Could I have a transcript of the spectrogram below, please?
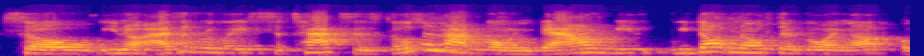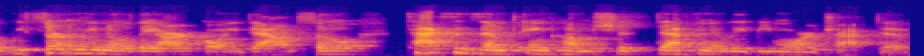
So, you know, as it relates to taxes, those are not going down. We, we don't know if they're going up, but we certainly know they aren't going down. So, tax exempt income should definitely be more attractive.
